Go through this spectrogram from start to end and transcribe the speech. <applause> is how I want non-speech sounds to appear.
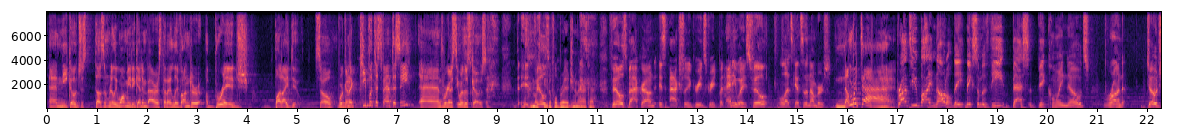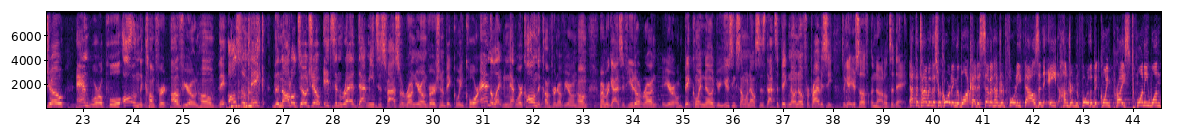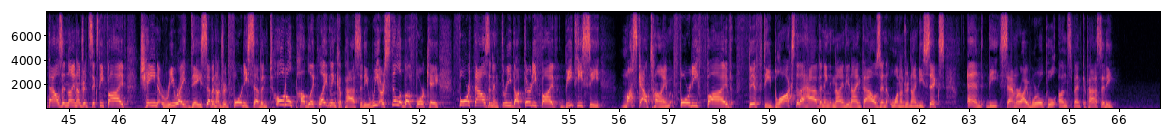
And Nico just doesn't really want me to get embarrassed that I live under a bridge, but I do. So we're gonna keep with this fantasy, and we're gonna see where this goes. <laughs> the most Phil's, beautiful bridge in America. <laughs> Phil's background is actually a green screen. But anyways, Phil, let's get to the numbers. Number time. Brought to you by Nodl. They make some of the best Bitcoin nodes. Run Dojo, and Whirlpool, all in the comfort of your own home. They also make the Nodl Dojo. It's in red. That means it's faster. Run your own version of Bitcoin Core and the Lightning Network, all in the comfort of your own home. Remember, guys, if you don't run your own Bitcoin node, you're using someone else's. That's a big no-no for privacy. So get yourself a Nodl today. At the time of this recording, the block height is 740,804. The Bitcoin price 21,965. Chain rewrite day 747. Total public Lightning capacity. We are still above 4K. 4003.35 BTC. Moscow time 4550 blocks to the halvening 99,196 and the Samurai Whirlpool unspent capacity.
